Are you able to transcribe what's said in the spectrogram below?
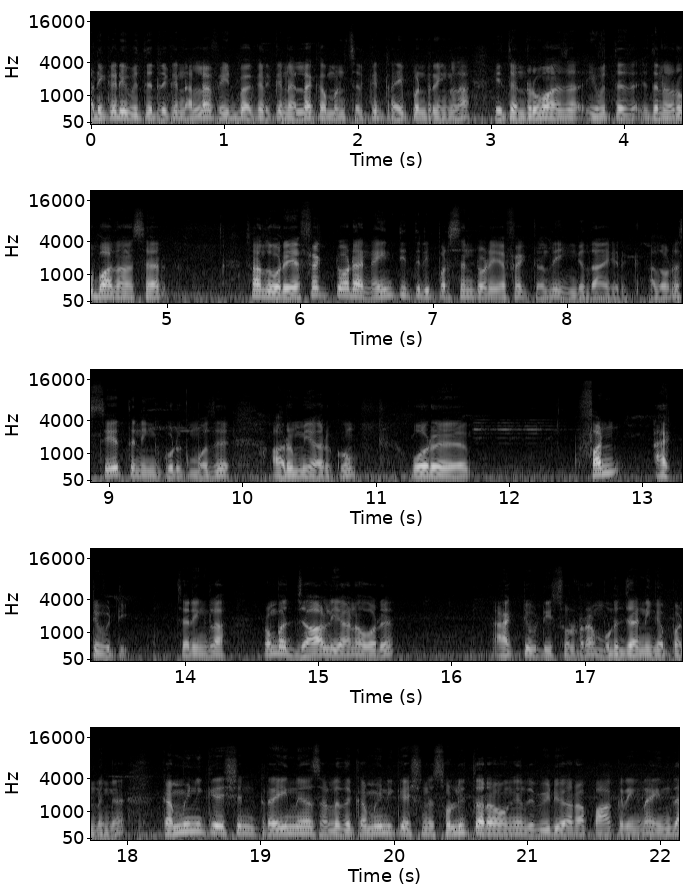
அடிக்கடி விற்றுட்டுருக்கு நல்ல ஃபீட்பேக் இருக்குது நல்ல கமெண்ட்ஸ் இருக்குது ட்ரை பண்ணுறீங்களா இத்தனை ரூபா சார் இத்தனை ரூபா தான் சார். ஸோ அந்த ஒரு எஃபெக்ட்டோட நைன்ட்டி த்ரீ பர்சன்டோட எஃபெக்ட் வந்து இங்கே தான் இருக்குது அதோட சேர்த்து நீங்கள் கொடுக்கும்போது அருமையாக இருக்கும். ஒரு ஃபன் ஆக்டிவிட்டி சரிங்களா? ரொம்ப ஜாலியான ஒரு ஆக்டிவிட்டி சொல்கிறேன் முடிஞ்சால் நீங்கள் பண்ணுங்கள் கம்யூனிகேஷன் ட்ரைனர்ஸ் அல்லது கம்யூனிகேஷனை சொல்லித்தரவங்க இந்த வீடியோ யாராவது பார்க்குறீங்கன்னா இந்த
